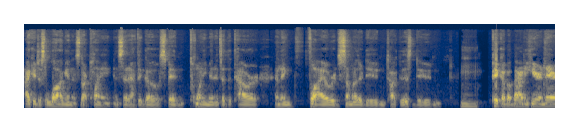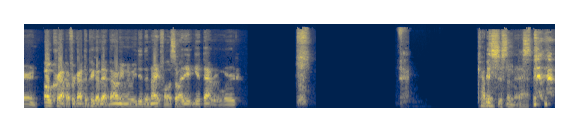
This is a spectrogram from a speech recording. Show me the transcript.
I could just log in and start playing instead of have to go spend 20 minutes at the tower and then fly over to some other dude and talk to this dude and Mm. Pick up a bounty here and there. And oh crap, I forgot to pick up that bounty when we did the nightfall, so I didn't get that reward. God, It's just a mess.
